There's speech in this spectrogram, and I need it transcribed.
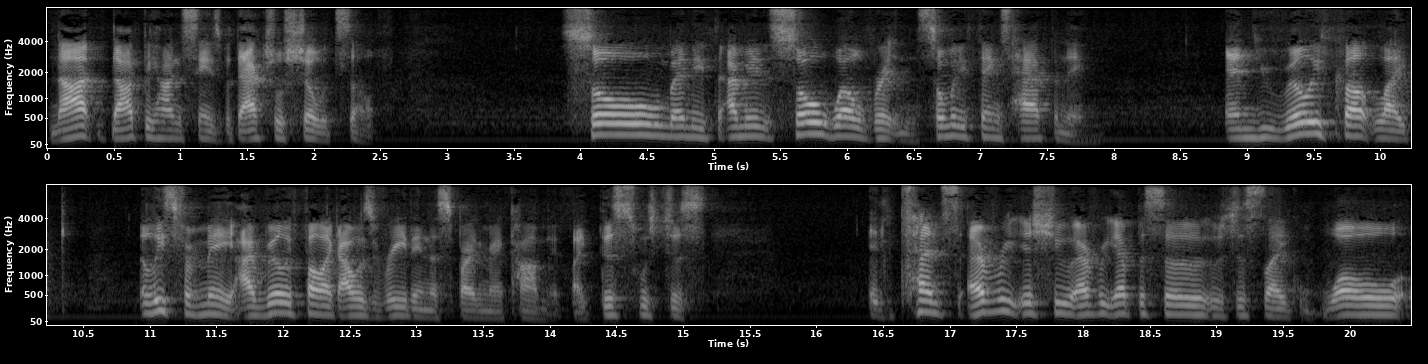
Not not behind the scenes, but the actual show itself. So many th- I mean, so well written, so many things happening. And you really felt like at least for me, I really felt like I was reading a Spider-Man comic. Like this was just intense. Every issue, every episode it was just like, whoa,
